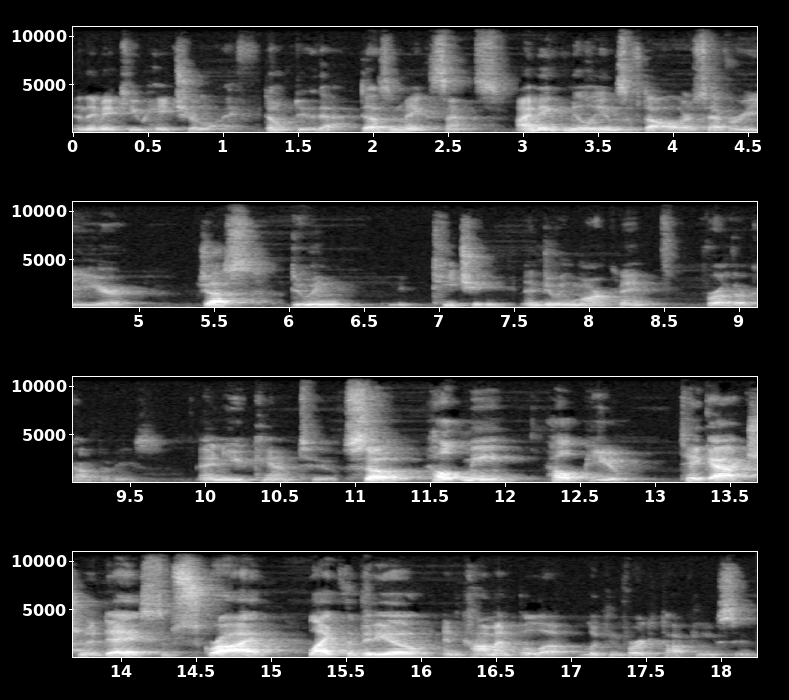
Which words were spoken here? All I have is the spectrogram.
and they make you hate your life. Don't do that. Doesn't make sense. I make millions of dollars every year just doing teaching and doing marketing for other companies. And you can too. So help me help you. Take action today, subscribe, like the video, and comment below. Looking forward to talking to you soon.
